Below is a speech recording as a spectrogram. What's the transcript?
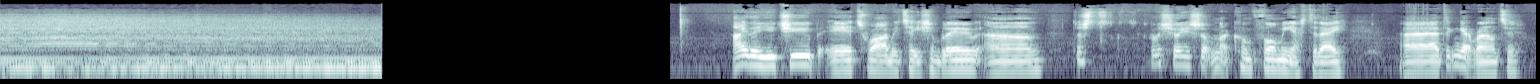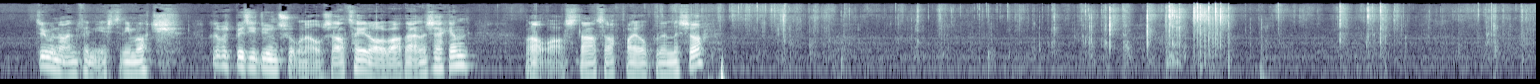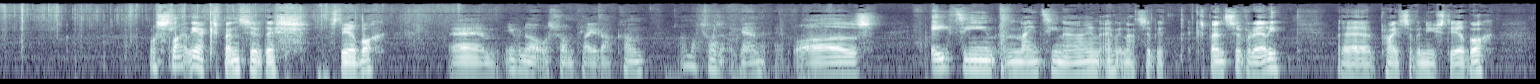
Hi there YouTube, it's Wild Mutation Blue and just going to show you something that come for me yesterday. Uh, didn't get around to doing anything yesterday much because I was busy doing something else. I'll tell you all about that in a second. Well, I'll start off by opening this up. was slightly expensive this steelbook um, even though it was from play.com how much was it again? It was 18.99 I think that's a bit expensive really. Uh, price of a new steelbook.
